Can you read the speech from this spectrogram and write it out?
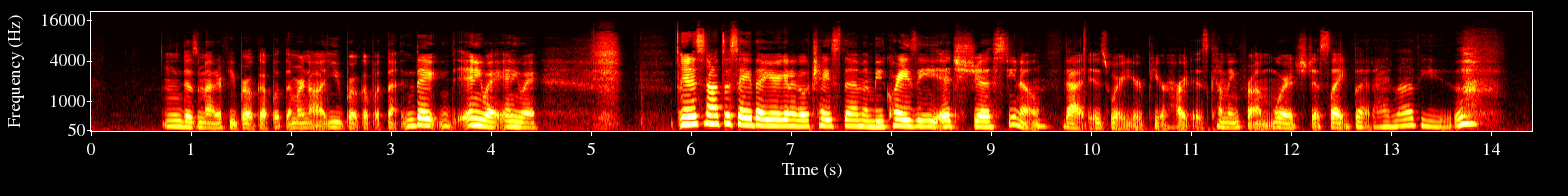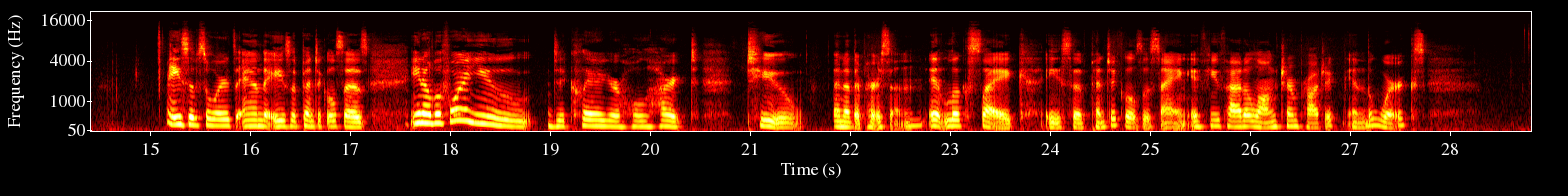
it doesn't matter if you broke up with them or not you broke up with them they anyway anyway and it's not to say that you're going to go chase them and be crazy. It's just, you know, that is where your pure heart is coming from, where it's just like, but I love you. Ace of Swords and the Ace of Pentacles says, you know, before you declare your whole heart to another person, it looks like Ace of Pentacles is saying, if you've had a long term project in the works,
